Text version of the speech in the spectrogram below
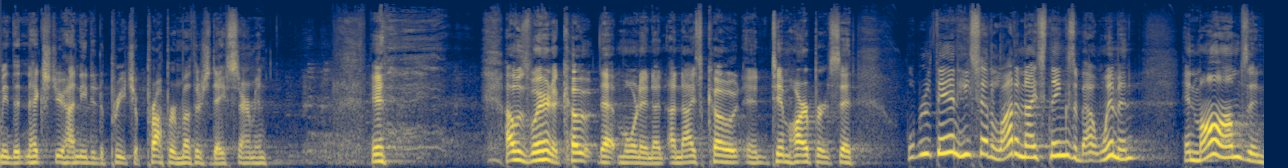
me that next year I needed to preach a proper Mother's Day sermon. and I was wearing a coat that morning, a, a, nice coat, and Tim Harper said, Well, Ruth Ann, he said a lot of nice things about women and moms. And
